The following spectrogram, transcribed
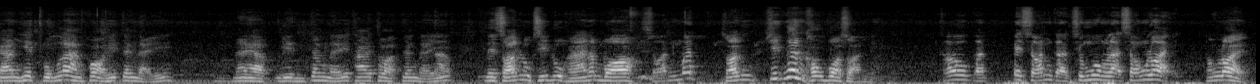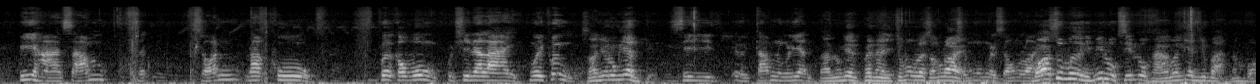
การเฮ็ดปรุงล่างพ่อเฮ็ดจังไดนะครับเรียนจังไดทายทอดจังไดได้สอนลูกศิษย์ลูกหานำบ่สอนมัดสอนคิดเงินเขาบ่สอนนี่เขาก็ไปสอนกับชั่วโมงละสองร้อยท้องร้อยปีหาสามสอนนักครูเพื่อเขาวงปุชินาลายมวยพึ่งสอนอยู่โรงเรียนติสี่เออตามโรงเรียนตามโรงเรียนเพิ่นให้ชั่วโมงละ200ชั่วโมงละสองร้อยบ่ซุมือนี่มีลูกศิษย์ลูกหามาเรียนอยู่บ้านนํบ่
